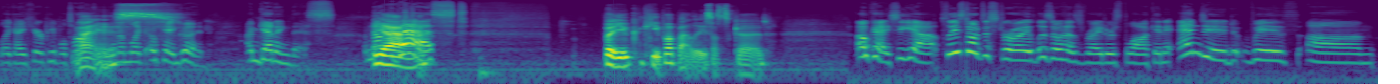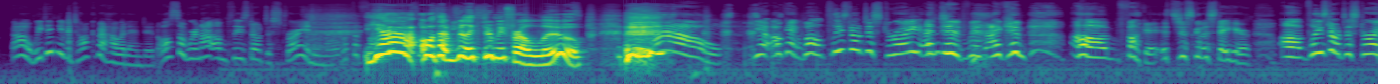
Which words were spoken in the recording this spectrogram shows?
Like I hear people talking, and I'm like, okay, good. I'm getting this. I'm not Yeah. the best. but you can keep up at least. That's good. Okay, so yeah, please don't destroy. Lizzo has writer's block, and it ended with um. Oh, we didn't even talk about how it ended. Also, we're not on Please Don't Destroy anymore. What the fuck? Yeah. Oh, that really threw me for a loop. Wow. Yeah. Okay. Well, please don't destroy. Ended with I can. Um. Fuck it. It's just gonna stay here. Um. Please don't destroy.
